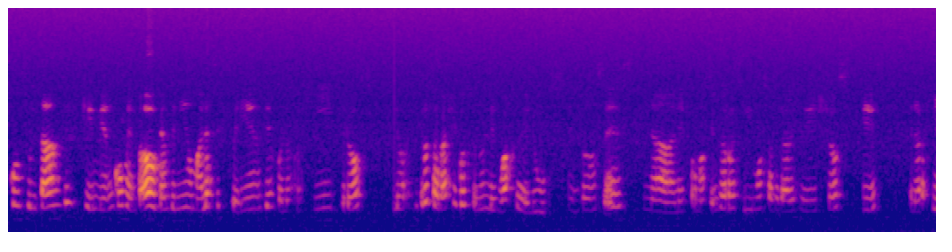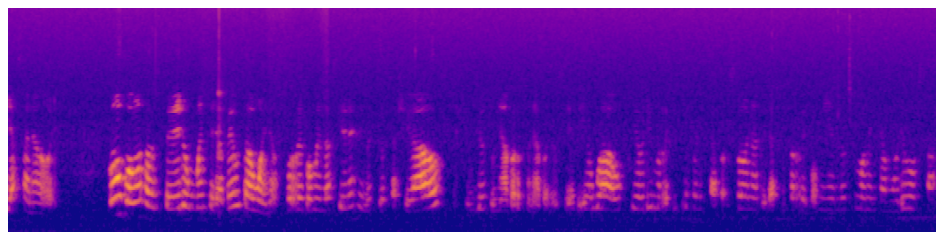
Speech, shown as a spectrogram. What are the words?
consultantes que me han comentado que han tenido malas experiencias con los registros. Los registros akáshicos son un lenguaje de luz, entonces nada, la información que recibimos a través de ellos es energía sanadora. ¿Cómo podemos acceder a un buen terapeuta? Bueno, por recomendaciones de nuestros allegados. Por ejemplo, si una persona conocida te diga, wow, fui a abrirme registro con esta persona, te la super recomiendo, sumamente amorosa.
